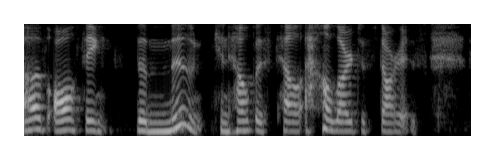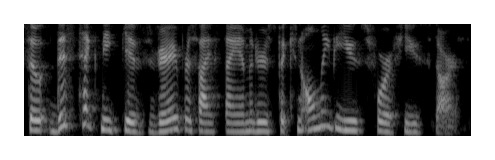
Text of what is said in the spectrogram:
of all things, the moon can help us tell how large a star is. So this technique gives very precise diameters, but can only be used for a few stars.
